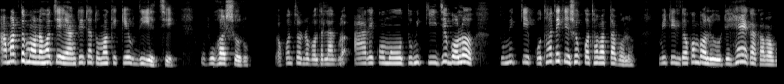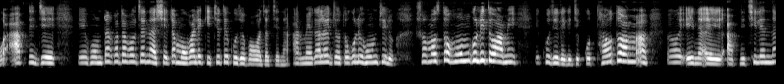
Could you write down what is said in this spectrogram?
আমার তো মনে হচ্ছে এই আংটিটা তোমাকে কেউ দিয়েছে। উপহার স্বরূপ তখন চন্দ্র বলতে লাগল, আরে কমো, তুমি কি যে বলো? তুমি কে, কোথা থেকে এসব কথাবার্তা বলো? মিটিল তখন বলে উঠে হ্যাঁ কাকাবাবু, আপনি যে হোমটার কথা বলছেন না, সেটা মোবাইলে কিছুতে খুঁজে পাওয়া যাচ্ছে না। আর মেঘালয়ের যতগুলি হোম ছিল, সমস্ত হোমগুলি তো আমি খুঁজে দেখেছি। কোথাও তো এই না আপনি ছিলেন না?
